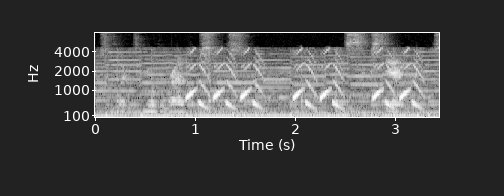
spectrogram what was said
Just collecting all the randoms. 60 items.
